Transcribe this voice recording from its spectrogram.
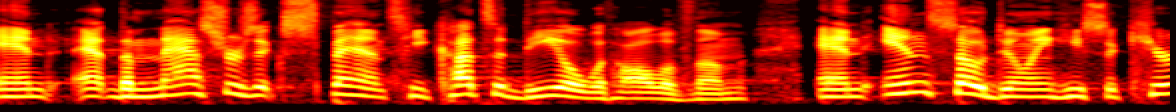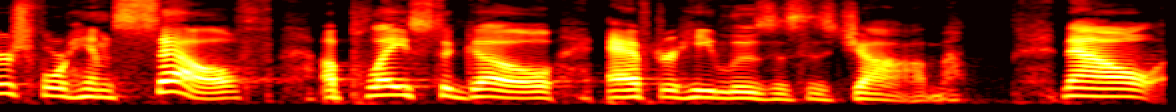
and at the master's expense, he cuts a deal with all of them. And in so doing, he secures for himself a place to go after he loses his job. Now,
